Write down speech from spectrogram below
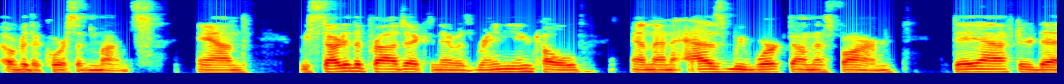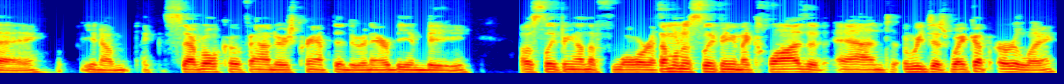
over the course of months. And we started the project and it was rainy and cold. And then, as we worked on this farm, day after day, you know, like several co founders cramped into an Airbnb I was sleeping on the floor. Someone was sleeping in the closet and we just wake up early,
